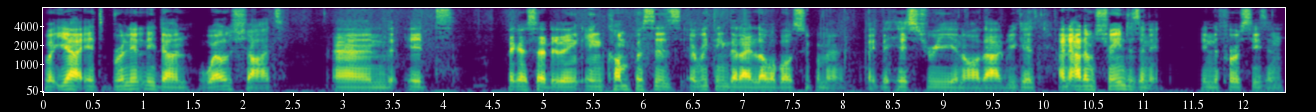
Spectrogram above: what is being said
but yeah, it's brilliantly done, well shot, and it, like I said, it encompasses everything that I love about Superman, like the history and all that. Because and Adam Strange is in it in the first season,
